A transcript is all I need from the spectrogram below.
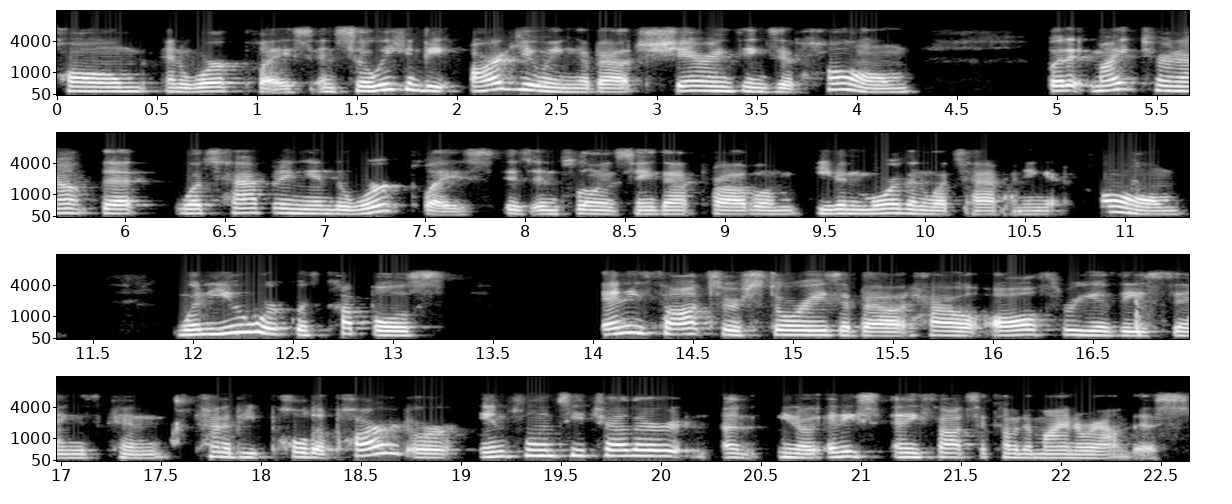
home, and workplace. And so we can be arguing about sharing things at home, but it might turn out that what's happening in the workplace is influencing that problem even more than what's happening at home. When you work with couples, any thoughts or stories about how all three of these things can kind of be pulled apart or influence each other? And you know, any any thoughts that come to mind around this?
